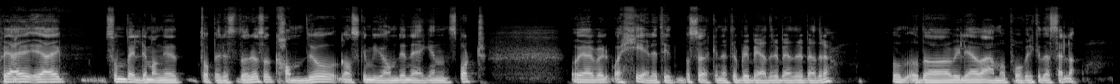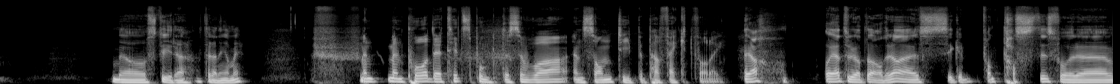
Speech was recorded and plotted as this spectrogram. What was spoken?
For jeg, jeg som veldig mange toppidrettsutøvere, så kan du jo ganske mye om din egen sport. Og jeg var hele tiden på søken etter å bli bedre, bedre, bedre. Og, og da ville jeg være med å påvirke det selv, da. Med å styre treninga mi. Men, men, på det tidspunktet så var en sånn type perfekt for deg? Ja, og jeg tror at Adrian er sikkert fantastisk for uh,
